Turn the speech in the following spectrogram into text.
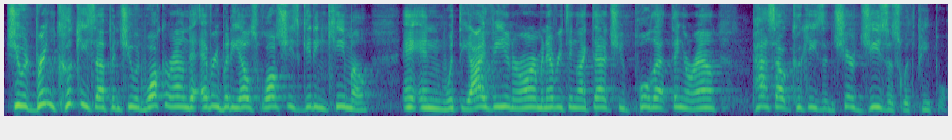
she would bring cookies up and she would walk around to everybody else while she's getting chemo. And, and, with the IV in her arm and everything like that, she'd pull that thing around, pass out cookies, and share Jesus with people.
